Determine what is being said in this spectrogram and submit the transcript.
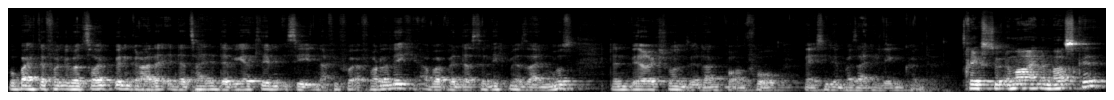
wobei ich davon überzeugt bin, gerade in der Zeit, in der wir jetzt leben, ist sie nach wie vor erforderlich, aber wenn das dann nicht mehr sein muss, dann wäre ich schon sehr dankbar und froh, wenn ich sie dann beiseite legen könnte. Trägst du immer eine Maske?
